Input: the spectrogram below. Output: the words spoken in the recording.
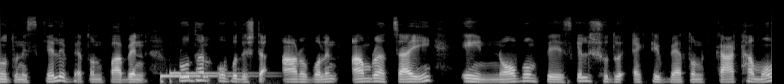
নতুন স্কেলে বেতন পাবেন। প্রধান উপদেষ্টা আরও বলেন, আমরা চাই এই নবম পে স্কেল শুধু একটি বেতন কাঠামো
